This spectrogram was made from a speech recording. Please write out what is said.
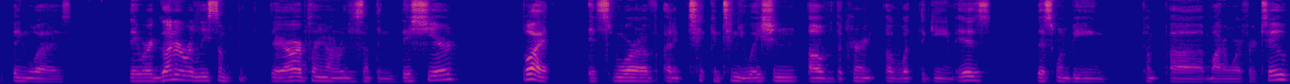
the thing was, they were gonna release something. They are planning on releasing something this year, but it's more of a t- continuation of the current of what the game is. This one being uh, Modern Warfare Two.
